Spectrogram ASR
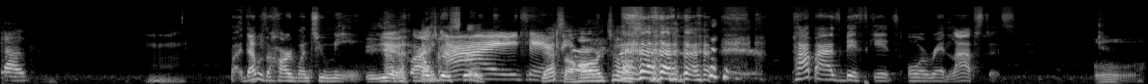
Doug. Mm. That was a hard one to me. Yeah, I was, like, I say, that's a hard toss. Popeye's biscuits or Red Lobsters? Oh.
